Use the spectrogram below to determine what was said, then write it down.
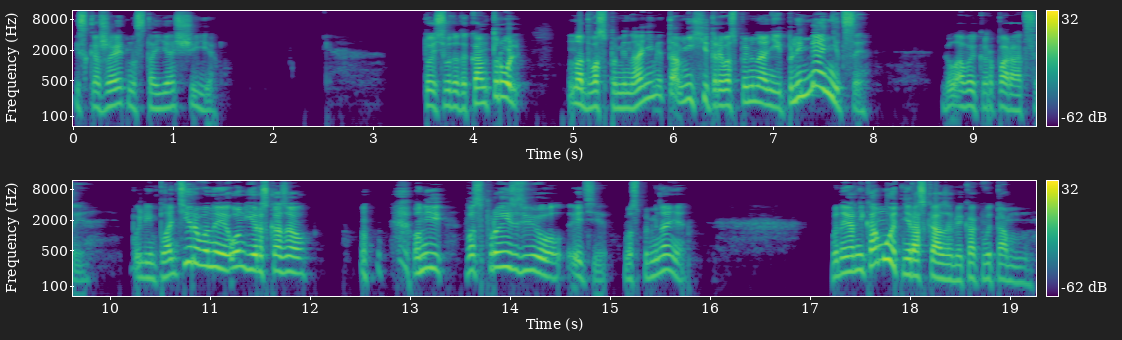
искажает настоящее. То есть вот это контроль над воспоминаниями там нехитрые воспоминания племянницы главы корпорации были имплантированы он ей рассказал он ей воспроизвел эти воспоминания. Вы наверное никому это не рассказывали как вы там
